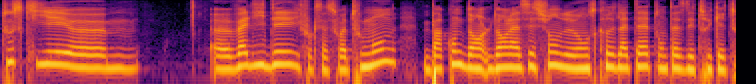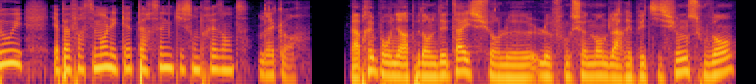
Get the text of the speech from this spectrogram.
tout ce qui est euh, euh, validé, il faut que ça soit tout le monde. Mais par contre, dans, dans la session de on se creuse la tête, on teste des trucs et tout, il n'y a pas forcément les quatre personnes qui sont présentes. D'accord. Mais après, pour venir un peu dans le détail sur le, le fonctionnement de la répétition, souvent,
